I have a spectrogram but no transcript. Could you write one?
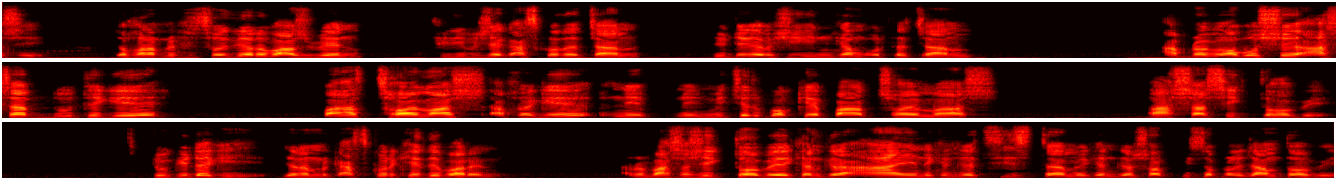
আসে। যখন আপনি সৌদি আরব আসবেন ফ্রি ভিসা কাজ করতে চান, দুই টাকা বেশি ইনকাম করতে চান আপনাকে অবশ্যই আসার দু থেকে পাঁচ, ছয় মাস আপনাকে নিচের পক্ষে পাঁচ, ছয় মাস ভাষা শিখতে হবে। টুকিটাকি যেন আপনি কাজ করে খেতে পারেন। আপনার ভাষা শিখতে হবে, এখানকার আইন, এখানকার সিস্টেম এখানকার সবকিছু আপনাকে জানতে হবে।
